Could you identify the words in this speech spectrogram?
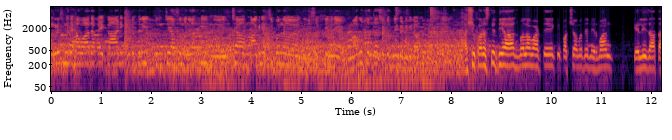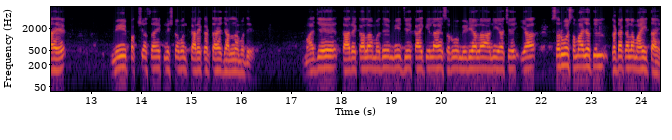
काँग्रेसमध्ये हा वाद आहे का? आणि कुठंतरी तुमचे असं म्हणलात की इच्छा मागण्याची पण तिथं शक्ती म्हणजे मागू सुद्धा शकत नाही का तिकीट अशी परिस्थिती आज मला वाटते की पक्षामध्ये निर्माण केली जात आहे. मी पक्षाचा एक निष्ठावंत कार्यकर्ता आहे जालनामध्ये. माझे कार्यकालामध्ये मी जे काय केलं आहे सर्व मीडियाला आणि याचे या सर्व समाजातील घटकाला माहीत आहे.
